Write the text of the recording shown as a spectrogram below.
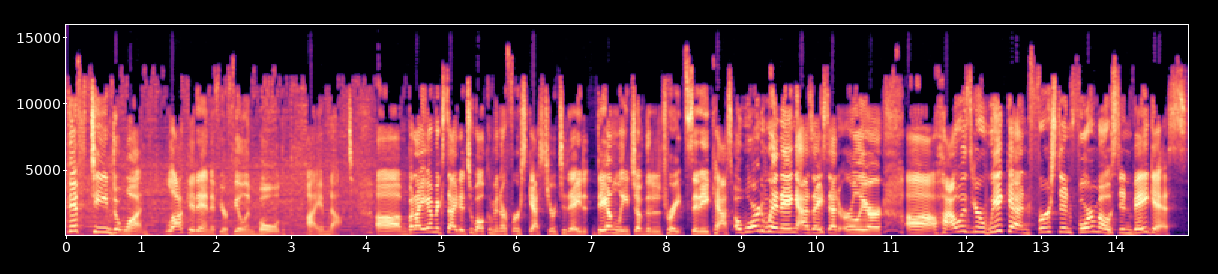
15 to 1. Lock it in if you're feeling bold. I am not. Um, but I am excited to welcome in our first guest here today, Dan Leach of the Detroit City Cast, award winning, as I said earlier. Uh, how was your weekend, first and foremost, in Vegas?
